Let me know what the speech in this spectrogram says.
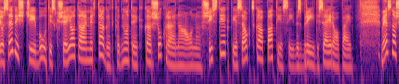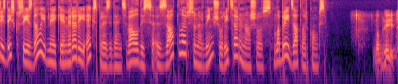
Jo sevišķi būtiski šie jautājumi ir tagad, kad notiek karš Ukrainā un šis tiek piesaukts kā patiesības brīdis Eiropai. Viens no šīs diskusijas dalībniekiem ir arī eksprezidents Valdis Zatlers, un ar viņu šorīt sarunāšos. Labrīt, Zatlerkungs! Labrīt!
